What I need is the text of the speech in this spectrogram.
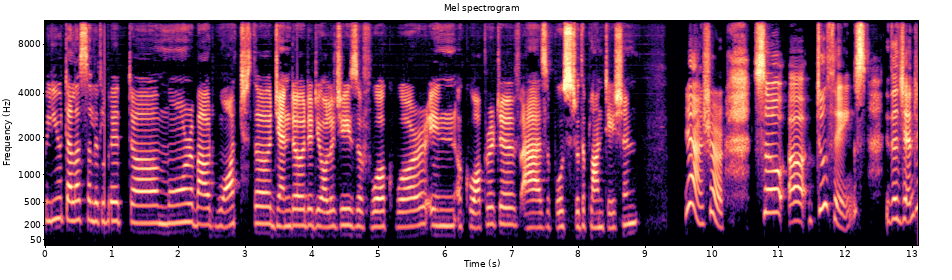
Will you tell us a little bit uh, more about what the gendered ideologies of work were in a cooperative as opposed to the plantation? Yeah, sure. So, uh, two things. The gender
